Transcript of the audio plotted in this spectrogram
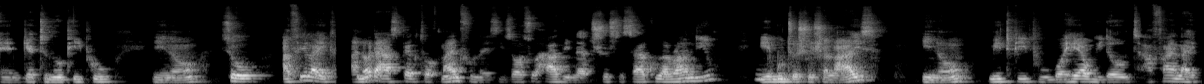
and get to know people, you know. So I feel like another aspect of mindfulness is also having that social circle around you, be able mm-hmm. to socialize, you know, meet people. But here we don't. I find like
